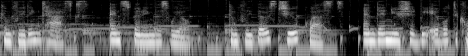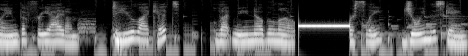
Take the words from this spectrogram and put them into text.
completing tasks, and spinning this wheel. Complete those two quests, and then you should be able to claim the free item. Do you like it? Let me know below. Firstly, join this game.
